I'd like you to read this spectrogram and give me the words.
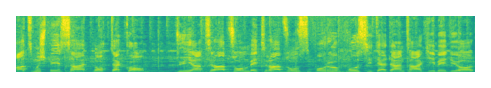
61saat.com Dünya Trabzon ve Trabzonspor'u bu siteden takip ediyor.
